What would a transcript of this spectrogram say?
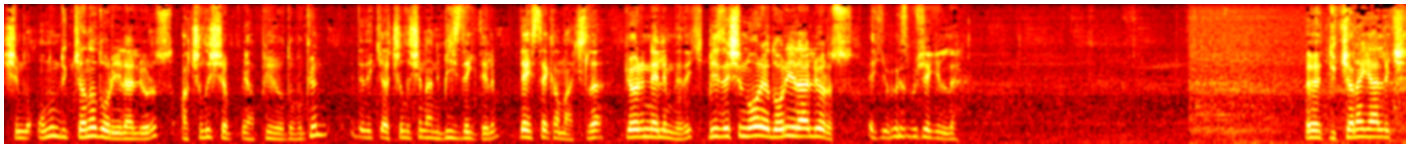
Şimdi onun dükkanına doğru ilerliyoruz. Açılış yap- yapıyordu bugün. Dedik ki açılışın hani biz de gidelim. Destek amaçlı. Görünelim dedik. Biz de şimdi oraya doğru ilerliyoruz. Ekibimiz bu şekilde. Evet dükkana geldik.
